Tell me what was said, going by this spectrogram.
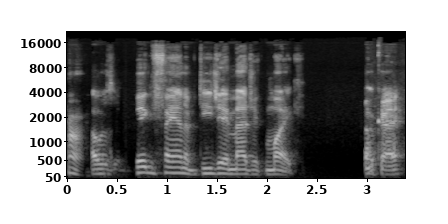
Huh. I was a big fan of DJ Magic Mike Okay.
